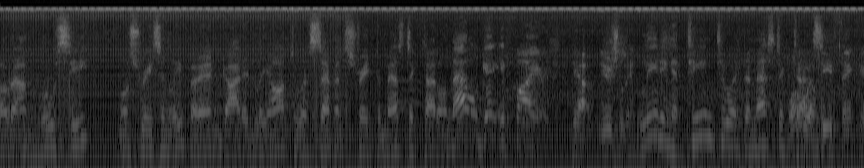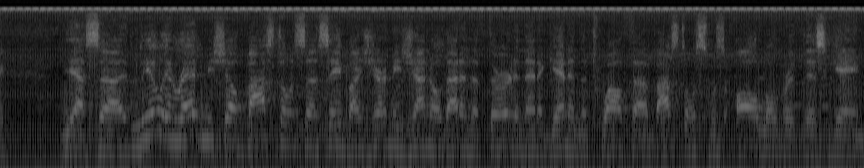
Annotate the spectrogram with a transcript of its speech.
Laurent Roussey. Most recently, Perrin guided Lyon to a seventh straight domestic title, and that will get you fired. Yeah, usually. Leading a team to a domestic what title. What was he thinking? Yes, uh, Lille in red, Michel Bastos uh, saved by Jeremy Janot, that in the third, and then again in the 12th. Uh, Bastos was all over this game.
